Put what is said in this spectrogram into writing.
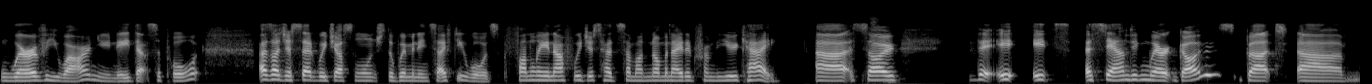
wherever you are and you need that support. As I just said, we just launched the Women in Safety Awards. Funnily enough, we just had someone nominated from the UK. Uh, so the, it, it's astounding where it goes, but um,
